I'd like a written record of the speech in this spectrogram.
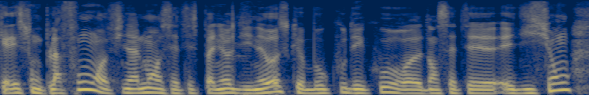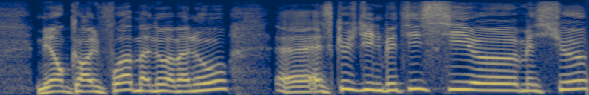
quel est son plafond finalement à cet Espagnol d'Ineos que beaucoup découvrent dans cette euh, édition. Mais encore une fois, mano à mano, euh, est-ce que je dis une bêtise si, euh, messieurs,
